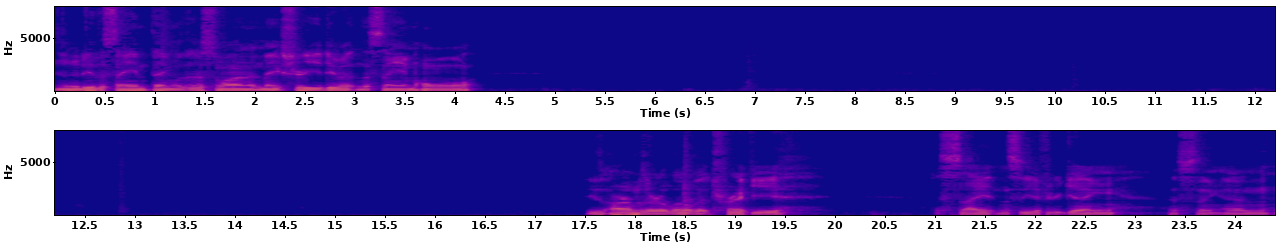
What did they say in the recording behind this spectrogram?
You're going to do the same thing with this one and make sure you do it in the same hole. These arms are a little bit tricky to sight and see if you're getting this thing in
